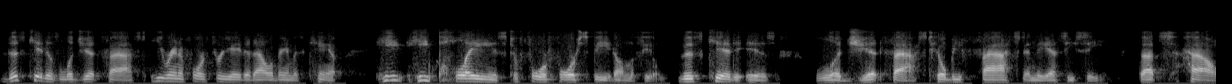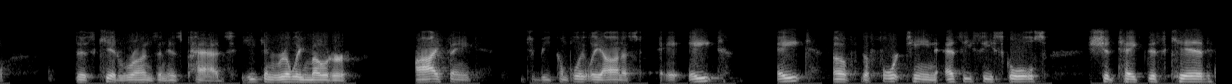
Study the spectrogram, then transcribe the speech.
this kid is legit fast. He ran a 4.38 at Alabama's camp he he plays to four four speed on the field. This kid is legit fast. He'll be fast in the SEC. That's how this kid runs in his pads. He can really motor. I think, to be completely honest, eight eight of the 14 SEC schools should take this kid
